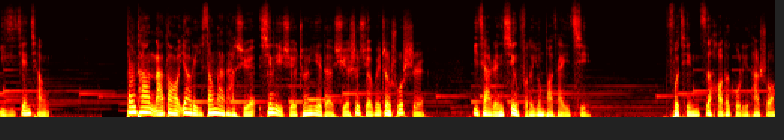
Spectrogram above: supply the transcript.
以及坚强。当他拿到亚利桑那大学心理学专业的学士学位证书时，一家人幸福地拥抱在一起。父亲自豪地鼓励他说：“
